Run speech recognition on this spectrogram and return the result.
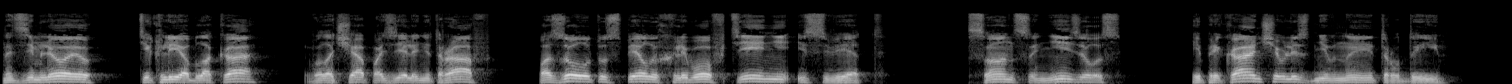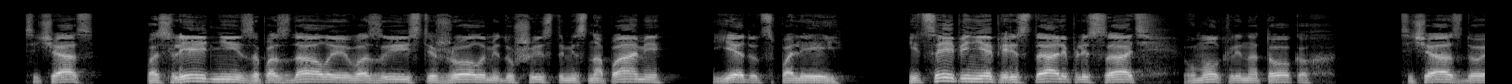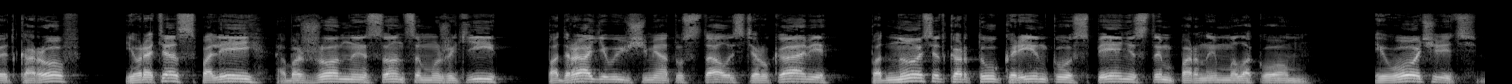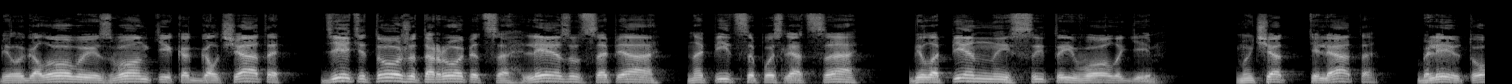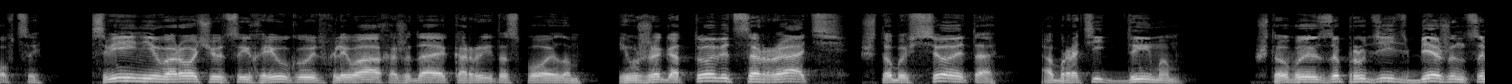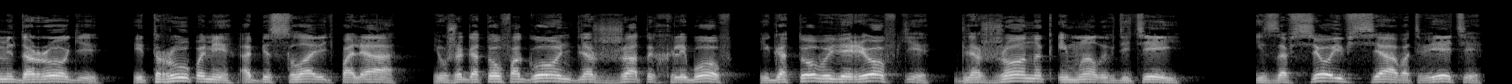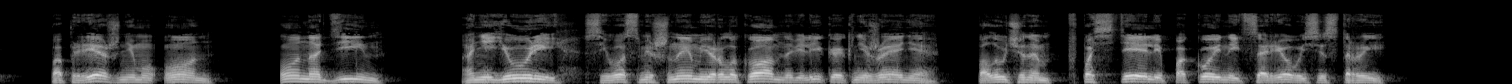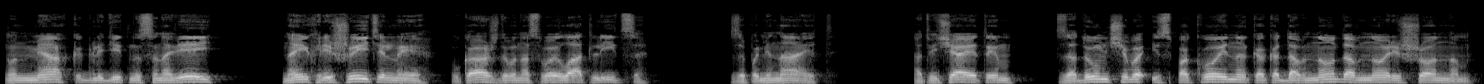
Над землею текли облака, волоча по зелени трав, по золоту спелых хлебов тени и свет. Солнце низилось, и приканчивались дневные труды. Сейчас последние запоздалые вазы с тяжелыми душистыми снопами едут с полей. И цепенья перестали плясать, умолкли на токах. Сейчас доят коров, и, вратясь с полей, обожженные солнцем мужики, подрагивающими от усталости руками, подносят ко рту кринку с пенистым парным молоком. И в очередь, белоголовые, звонкие, как голчата, дети тоже торопятся, лезут, сопя, напиться после отца, белопенной сытой Вологи. Мычат телята, блеют овцы, свиньи ворочаются и хрюкают в хлевах, ожидая корыта с пойлом, и уже готовится рать, чтобы все это обратить дымом, чтобы запрудить беженцами дороги и трупами обесславить поля, и уже готов огонь для сжатых хлебов, и готовы веревки для жонок и малых детей. И за все и вся в ответе по-прежнему он, он один, а не Юрий с его смешным ярлыком на великое княжение, полученным в постели покойной царевой сестры. Он мягко глядит на сыновей, на их решительные, у каждого на свой лад лица, запоминает, отвечает им задумчиво и спокойно, как о давно-давно решенном –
